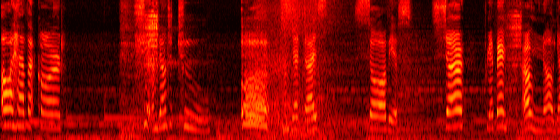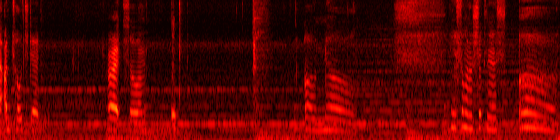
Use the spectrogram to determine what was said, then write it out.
Oh, I have that card. Shit, I'm down to two. Ugh, I'm dead, guys. So obvious. Sir, flipping. Oh no, yeah, I'm totally dead. Alright, so, um. Oh no. He's summoner sickness. Oh.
